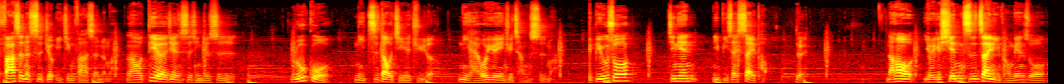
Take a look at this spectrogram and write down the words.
发生的事就已经发生了嘛，然后第二件事情就是，如果你知道结局了，你还会愿意去尝试吗？比如说今天你比赛赛跑，对，然后有一个先知在你旁边说，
